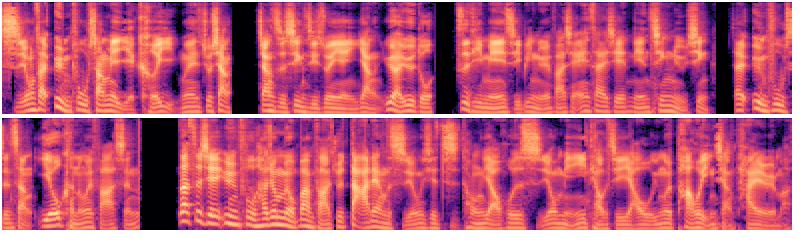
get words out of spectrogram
使用在孕妇上面也可以，因为就像僵直性脊椎炎一样，越来越多。自体免疫疾病，你会发现，哎，在一些年轻女性，在孕妇身上也有可能会发生。那这些孕妇她就没有办法，就大量的使用一些止痛药或者使用免疫调节药物，因为怕会影响胎儿嘛。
